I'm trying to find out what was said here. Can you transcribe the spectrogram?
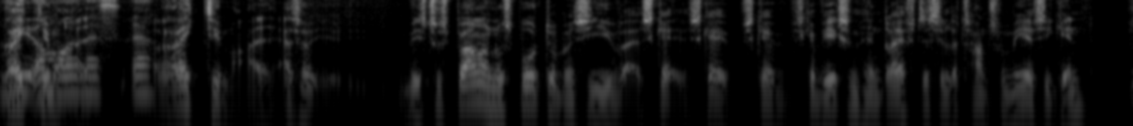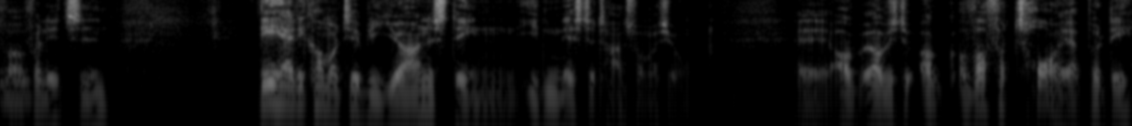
nye rigtig område, meget. Mads? Ja. Rigtig meget. Altså, hvis du spørger mig, nu spurgte du mig sige, skal, skal, skal, skal virksomheden driftes eller transformeres igen for, mm. for lidt siden. Det her, det kommer til at blive hjørnestenen i den næste transformation. Øh, og, og, hvis du, og, og hvorfor tror jeg på det?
